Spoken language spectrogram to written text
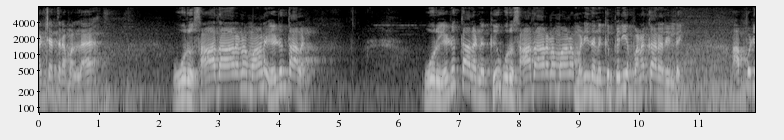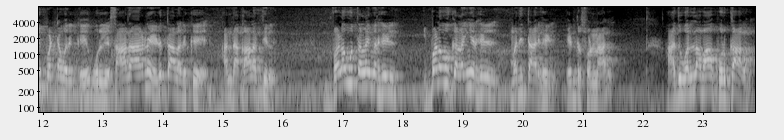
நட்சத்திரம் அல்ல ஒரு சாதாரணமான எழுத்தாளன். ஒரு எழுத்தாளனுக்கு ஒரு சாதாரணமான மனிதனுக்கு பெரிய பணக்காரர் இல்லை. அப்படிப்பட்டவருக்கு ஒரு சாதாரண எழுத்தாளருக்கு அந்த காலத்தில் இவ்வளவு தலைவர்கள் இவ்வளவு கலைஞர்கள் மதித்தார்கள் என்று சொன்னால் அதுவல்லவா பொற்காலம்?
